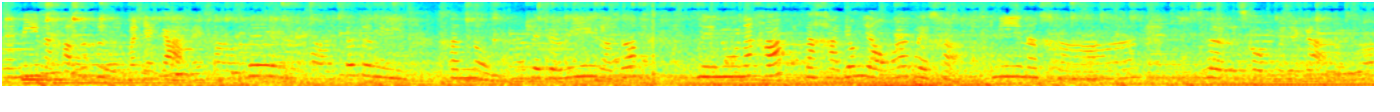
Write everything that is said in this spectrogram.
และนี่นะคะก็คือบรรยากาศในคาเฟ่นะคะ ก็จะมีขนมเบเกอรี่แล้วก็ เมนูนะคะ ราคาย่อมเยาวมากเลยค่ะ นี่นะคะ เชิญชมบรรยากาศเลยว่า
